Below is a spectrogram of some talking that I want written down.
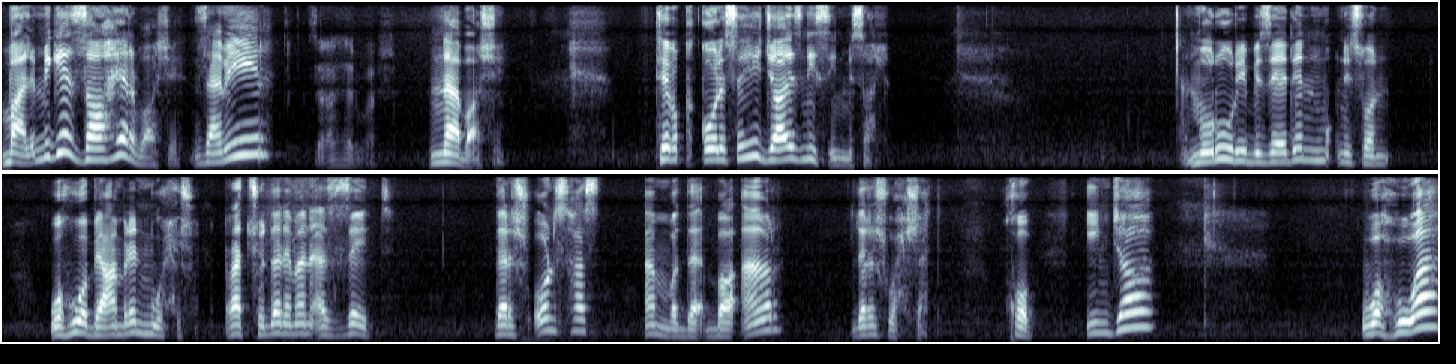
بله میگه ظاهر باشه. زمیر ظاهر باش نباشه. طبق قول صحیح جایز نیست این مثال. مروری بزید مؤنس و هو بعمر موحش رد شدن من از زید درش انس هست اما با امر درش وحشت. خب اینجا و هو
